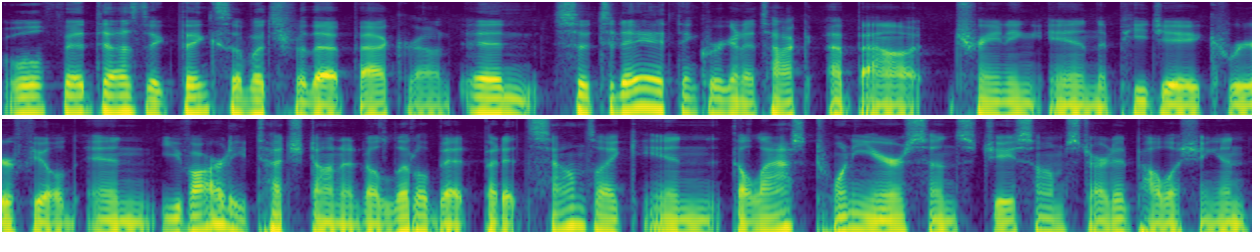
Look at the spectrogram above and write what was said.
Well, fantastic. Thanks so much for that background. And so today I think we're going to talk about training in the PJ career field. And you've already touched on it a little bit, but it sounds like in the last 20 years since JSOM started publishing, and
